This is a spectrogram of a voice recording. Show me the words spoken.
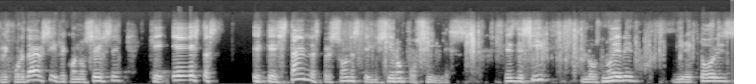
recordarse y reconocerse que estas eh, que están las personas que lo hicieron posibles, es decir, los nueve directores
